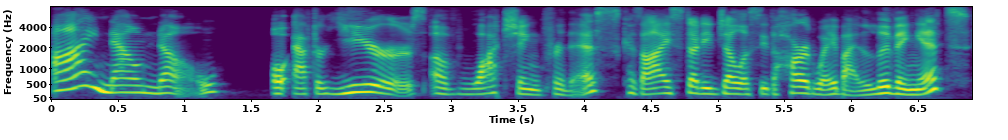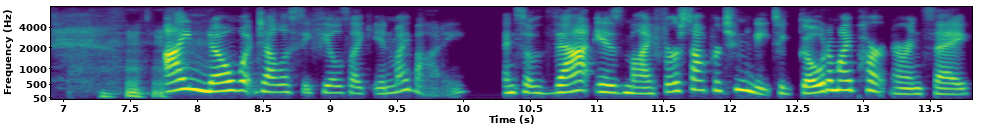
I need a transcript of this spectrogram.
I now know, oh, after years of watching for this, because I studied jealousy the hard way by living it, I know what jealousy feels like in my body. And so that is my first opportunity to go to my partner and say,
